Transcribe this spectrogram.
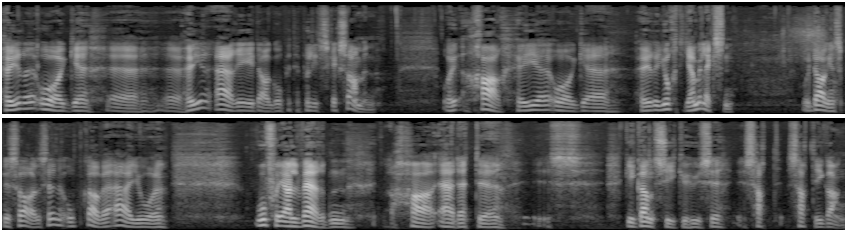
Høyre og eh, Høie er i dag oppe til politisk eksamen. Og har Høie og eh, Høyre gjort hjemmeleksen? Og dagens besvarelse, oppgave, er jo hvorfor i all verden har, er dette gigantsykehuset satt, satt i gang.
